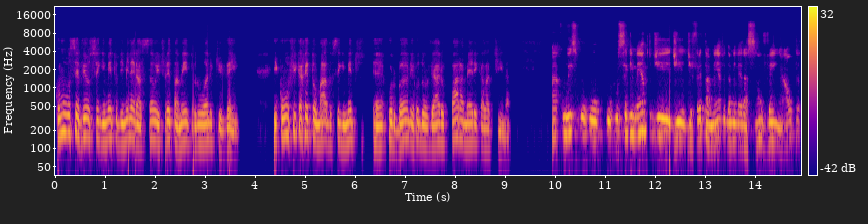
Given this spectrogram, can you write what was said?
Como você vê o segmento de mineração e fretamento no ano que vem? E como fica retomado o segmento é, urbano e rodoviário para a América Latina? Ah, o, o, o segmento de, de, de, fretamento da mineração vem em alta.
